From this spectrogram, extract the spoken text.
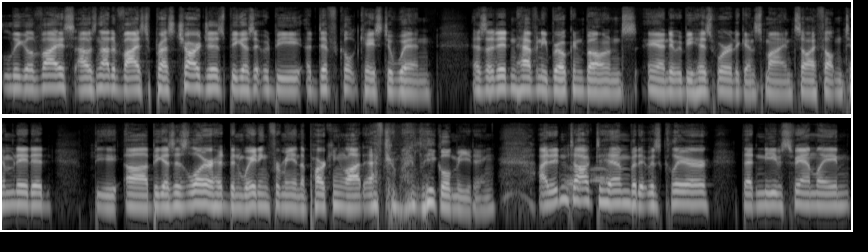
legal advice. I was not advised to press charges because it would be a difficult case to win, as I didn't have any broken bones, and it would be his word against mine. So I felt intimidated be, uh, because his lawyer had been waiting for me in the parking lot after my legal meeting. I didn't talk to him, but it was clear that Nev's family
